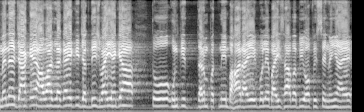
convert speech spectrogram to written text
मैंने जाके आवाज़ लगाई कि, जगदीश भाई हैं क्या? तो उनकी धर्मपत्नी बाहर आई, बोले, भाई साहब, अभी ऑफ़िस से नहीं आए।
